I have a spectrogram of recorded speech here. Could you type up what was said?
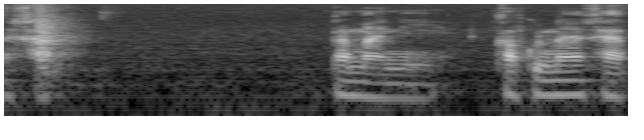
นะครับ ประมาณนี้ขอบคุณมากครับ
